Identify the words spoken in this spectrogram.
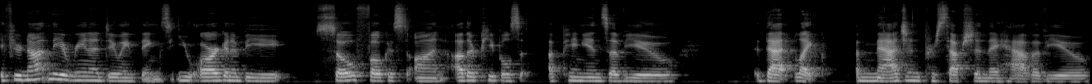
if you're not in the arena doing things, you are going to be so focused on other people's opinions of you that like imagined perception they have of you.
